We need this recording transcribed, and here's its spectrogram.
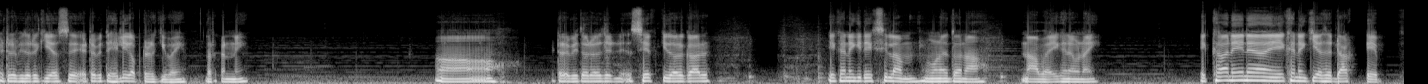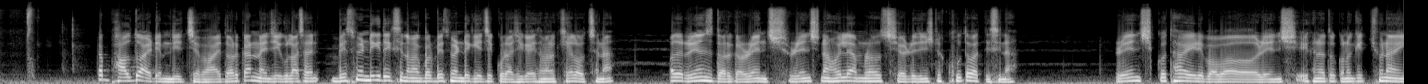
এটার ভিতরে কি আছে? এটার ভিতরে হেলিকপ্টার কি ভাই? দরকার নেই। এটার ভিতরে হচ্ছে সেফ কি দরকার। এখানে কি দেখছিলাম? মনে তো না। না ভাই, এখানেও নাই। এখানে না এখানে কি আছে? ডাক টেপ একটা ফালতু আইটেম দিচ্ছে ভাই। দরকার নাই যেগুলো আছে। বেসমেন্টে গিয়ে দেখছিলাম? একবার বেসমেন্টে গিয়ে চেক করে আসি গাইস আমার খেয়াল হচ্ছে না। আমাদের রেঞ্জ দরকার রেঞ্জ রেঞ্জ না হলে আমরা হচ্ছে ওই জিনিসটা খুলতে পারতেছি না। রেঞ্জ কোথায় রে বাবা? রেঞ্জ এখানে তো কোনো কিচ্ছু নাই।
